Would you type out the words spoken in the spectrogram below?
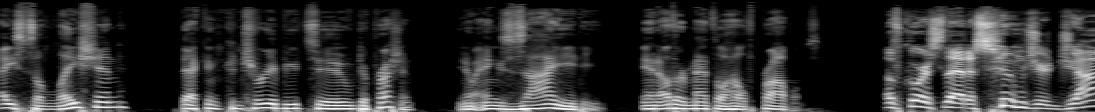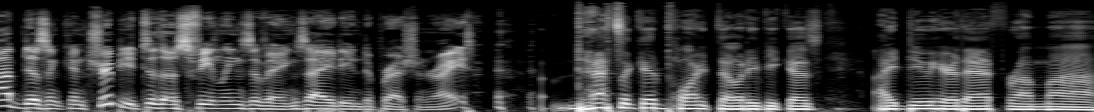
isolation that can contribute to depression, you know, anxiety, and other mental health problems. Of course, that assumes your job doesn't contribute to those feelings of anxiety and depression, right? That's a good point, Tony, because I do hear that from uh,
